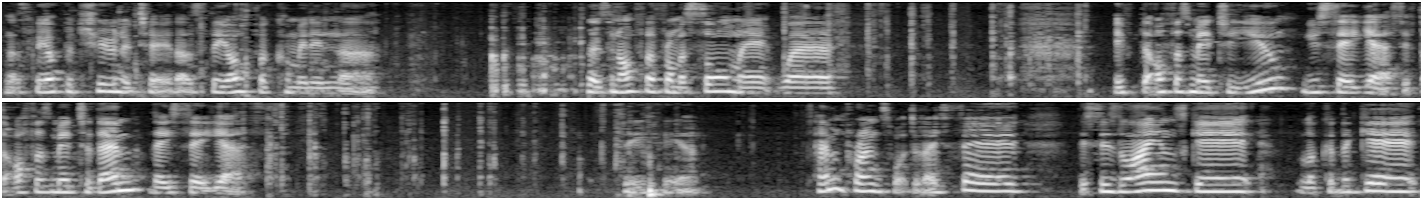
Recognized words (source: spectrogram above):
That's the opportunity. That's the offer coming in there. So it's an offer from a soulmate where if the offer's made to you, you say yes. If the offer's made to them, they say yes see here. Temperance, what did I say? This is Lion's Gate. Look at the gate.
